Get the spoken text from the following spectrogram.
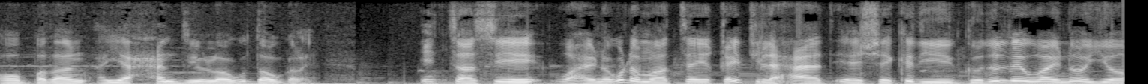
oo badan ayaa xamdi loogu dawgalay. Intaasi waxay nagu dhammaatay qaybtii lixaad ee sheekadii godole wayno iyo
